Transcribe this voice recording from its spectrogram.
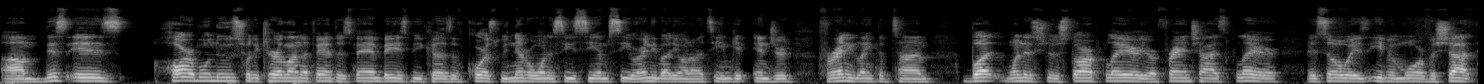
Um, this is horrible news for the Carolina Panthers fan base because, of course, we never want to see CMC or anybody on our team get injured for any length of time. But when it's your star player, your franchise player, it's always even more of a shot.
